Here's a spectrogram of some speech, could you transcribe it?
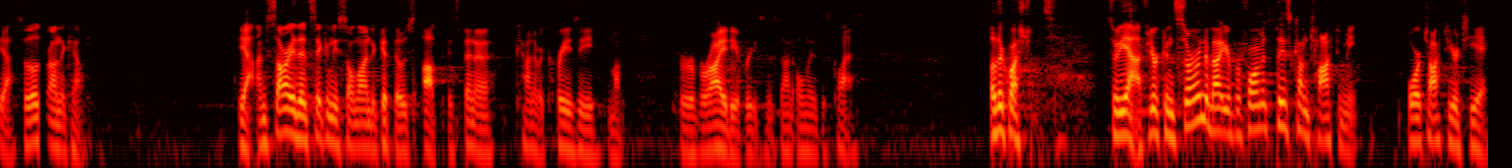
Yeah, so those are on the calendar. Yeah, I'm sorry that it's taken me so long to get those up. It's been a kind of a crazy month for a variety of reasons, not only this class. Other questions? So yeah, if you're concerned about your performance, please come talk to me or talk to your TA. You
